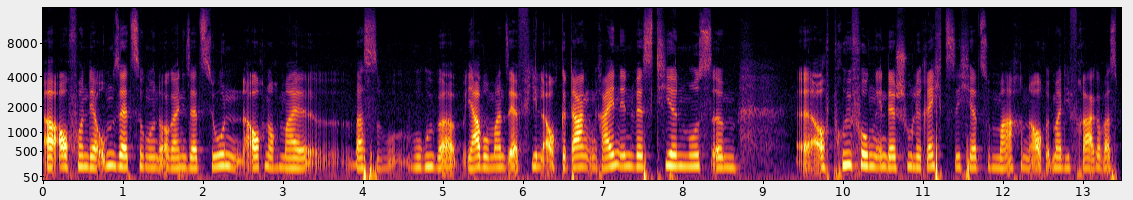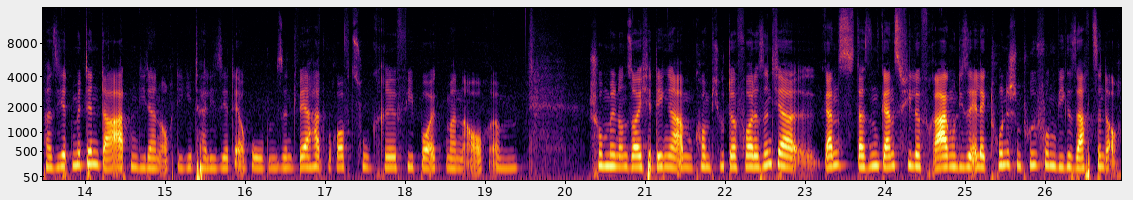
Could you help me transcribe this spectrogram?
äh, auch von der Umsetzung und Organisation auch nochmal was, worüber, ja, wo man sehr viel auch Gedanken rein investieren muss. Ähm, äh, auch Prüfungen in der Schule rechtssicher zu machen, auch immer die Frage, was passiert mit den Daten, die dann auch digitalisiert erhoben sind, wer hat worauf Zugriff, wie beugt man auch ähm, Schummeln und solche Dinge am Computer vor. Das sind ja ganz, da sind ganz viele Fragen und diese elektronischen Prüfungen, wie gesagt, sind auch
